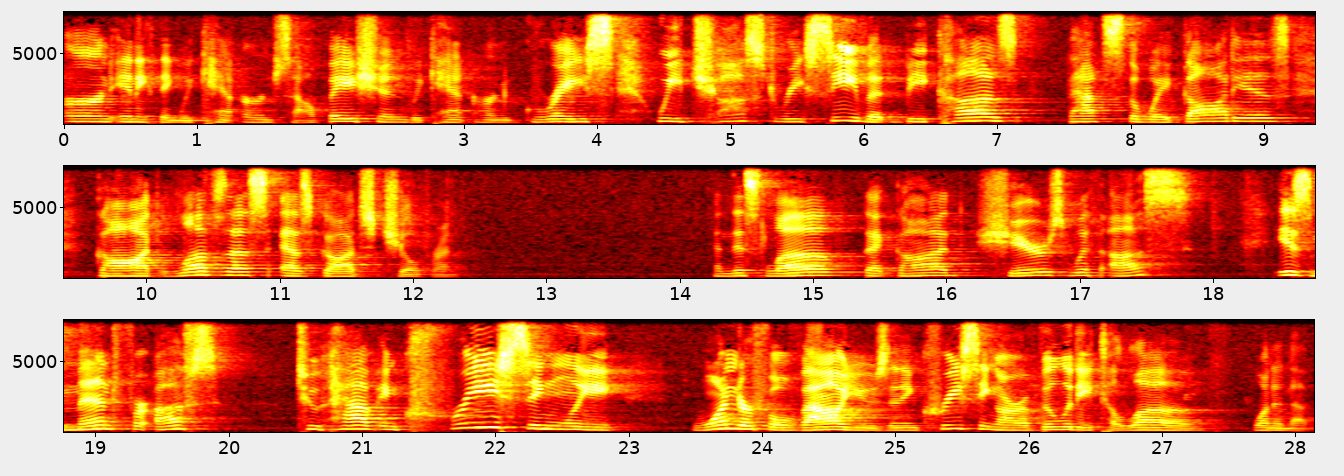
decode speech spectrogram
earn anything. We can't earn salvation. We can't earn grace. We just receive it because that's the way God is, God loves us as God's children. And this love that God shares with us is meant for us to have increasingly wonderful values and increasing our ability to love one another.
